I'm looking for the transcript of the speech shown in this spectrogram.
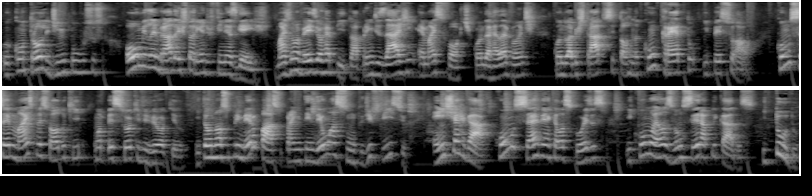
o controle de impulsos, ou me lembrar da historinha de Phineas Gage? Mais uma vez eu repito, a aprendizagem é mais forte quando é relevante, quando o abstrato se torna concreto e pessoal. Como ser mais pessoal do que uma pessoa que viveu aquilo? Então, o nosso primeiro passo para entender um assunto difícil é enxergar como servem aquelas coisas e como elas vão ser aplicadas. E tudo,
